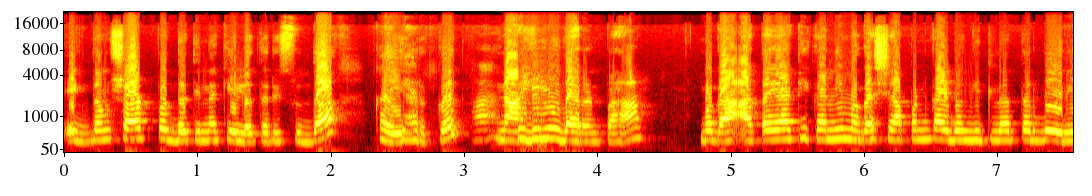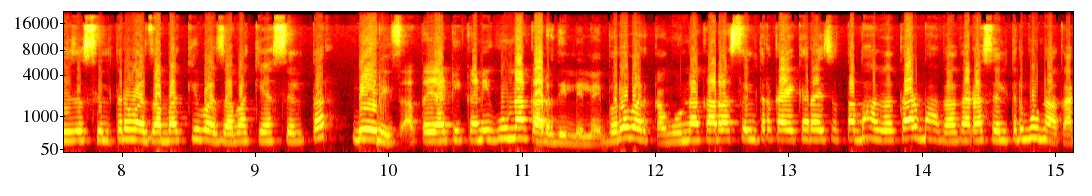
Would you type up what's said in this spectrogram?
एकदम शॉर्ट पद्धतीनं केलं तरी सुद्धा काही हरकत नाही. पुढील उदाहरण पहा. बघा आता या ठिकाणी मगाशी आपण काय बघितलं? तर बेरीज असेल तर वजाबाकी वजाबाकी असेल तर बेरीज. आता या ठिकाणी गुणाकार दिलेला आहे बरोबर का? गुणाकार असेल तर काय करायचं? आता भागाकार भागाकार असेल तर गुणाकार.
